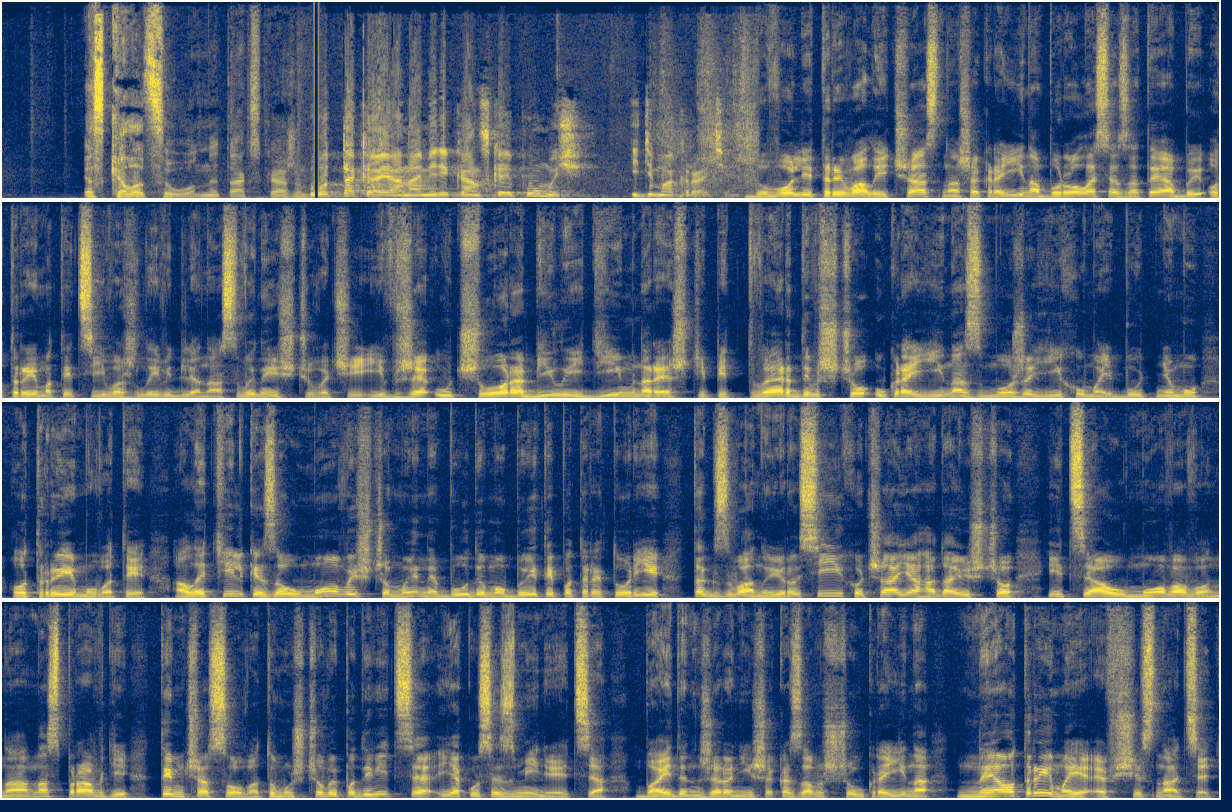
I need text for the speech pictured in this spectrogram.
эскалационны, так скажем. Вот такая она американская помощь и демократия. Доволі тривалий час наша країна боролася за те, аби отримати ці важливі для нас винищувачі. І вже учора Білий Дім нарешті підтвердив, що Україна зможе їх у майбутньому отримувати, але тільки за умови, що ми не будемо бити по території так званої Росії. Хоча я гадаю, що і ця умова вона насправді тимчасова, тому що ви подивіться, як усе змінюється. Байден же раніше казав, що Україна не отримає F-16.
